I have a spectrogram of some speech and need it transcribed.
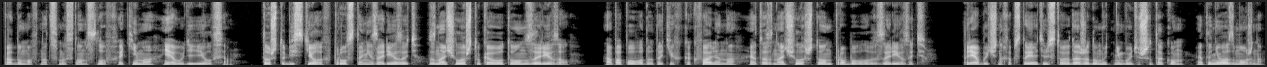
Подумав над смыслом слов Хакима, я удивился. То, что без тел их просто не зарезать, значило, что кого-то он зарезал. А по поводу таких, как Фалина, это значило, что он пробовал их зарезать. При обычных обстоятельствах даже думать не будешь о таком. Это невозможно.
